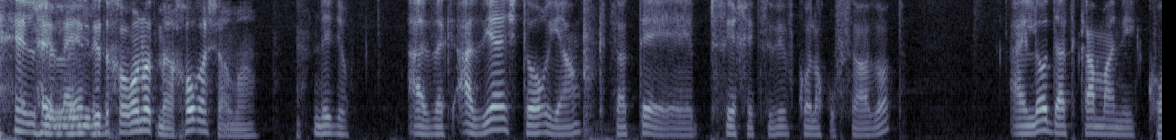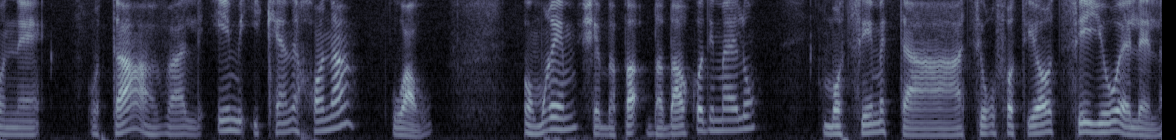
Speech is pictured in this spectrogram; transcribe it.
של ידיעות אחרונות מאחורה שם. בדיוק. אז, אז יש תיאוריה קצת אה, פסיכית סביב כל הקופסה הזאת. אני לא יודעת כמה אני קונה אותה, אבל אם היא כן נכונה, וואו. אומרים שבברקודים האלו מוצאים את הצירוף אותיות C-U-L-L,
